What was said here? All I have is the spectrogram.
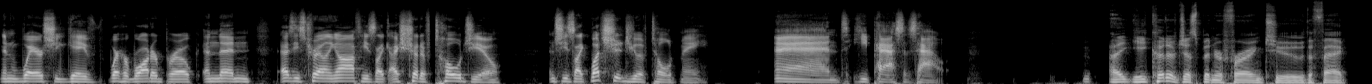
and where she gave where her water broke, and then as he's trailing off, he's like, "I should have told you," and she's like, "What should you have told me?" And he passes out. I, he could have just been referring to the fact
